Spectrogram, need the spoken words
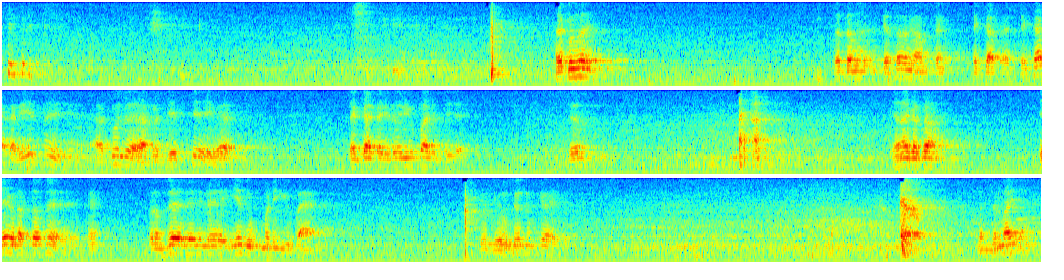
તમે કેતા આમ શંકા કરીએ જ નહીં. હરકું જ આપડે જે છે શંકા કરી તો ઉપાધિ થઈ જાય. એના કરતા એક રસ્તો છે. સમજે એ દુઃખ મળી ગયું કાય જેવું તે દુઃખ કહેવાય બંધનમાં આવી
